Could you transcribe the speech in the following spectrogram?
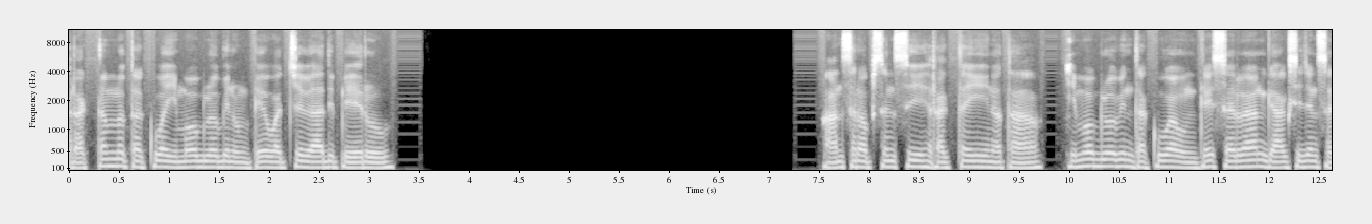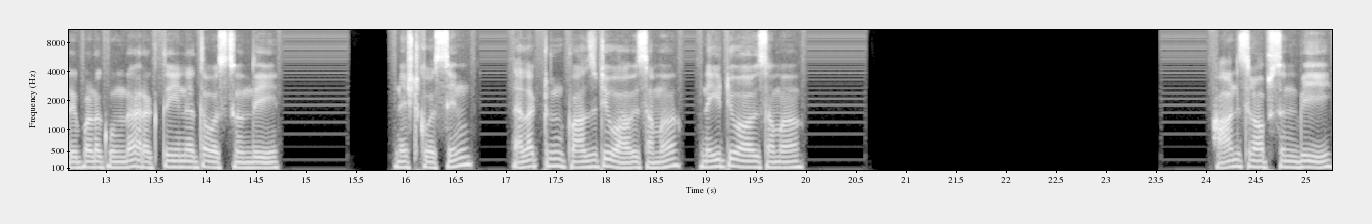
రక్తంలో తక్కువ హిమోగ్లోబిన్ ఉంటే వచ్చే వ్యాధి పేరు? ఆన్సర్ ఆప్షన్ సి రక్తహీనత. హిమోగ్లోబిన్ తక్కువ ఉంటే శరీరానికి ఆక్సిజన్ సరిపడకుండా రక్తహీనత వస్తుంది. Next question. ఎలక్ట్రాన్ పాజిటివ్ ఆవేశమా? నెగిటివ్ ఆవేశమా? Answer option B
